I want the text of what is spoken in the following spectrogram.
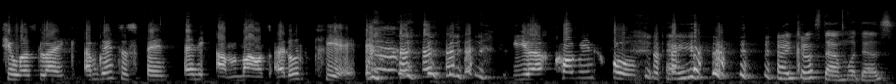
she was like, I'm going to spend any amount. I don't care. you are coming home. I, I trust our mothers.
